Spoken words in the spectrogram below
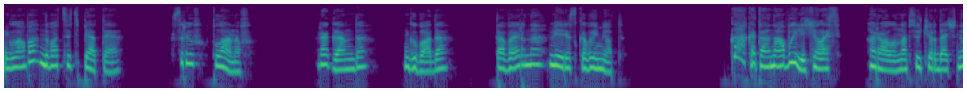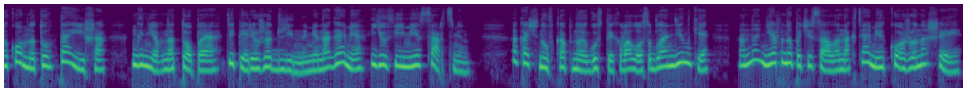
Глава 25. Срыв планов. Роганда, Гвада, таверна, вересковый мед. «Как это она вылечилась?» — орала на всю чердачную комнату Таиша, гневно топая, теперь уже длинными ногами, Юфимии Сарцмин. Окачнув копной густых волос блондинки, она нервно почесала ногтями кожу на шее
